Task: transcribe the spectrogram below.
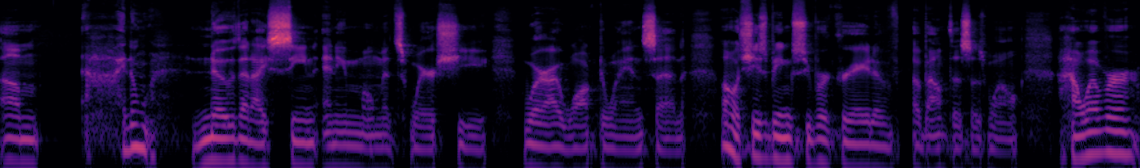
Um, I don't know that I've seen any moments where she, where I walked away and said, "Oh, she's being super creative about this as well." However,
